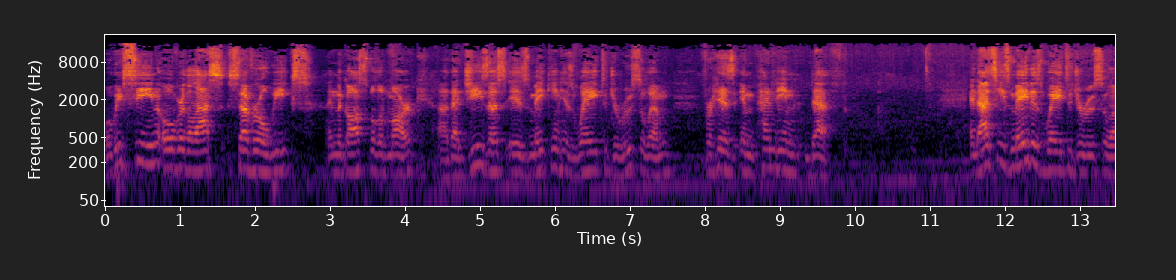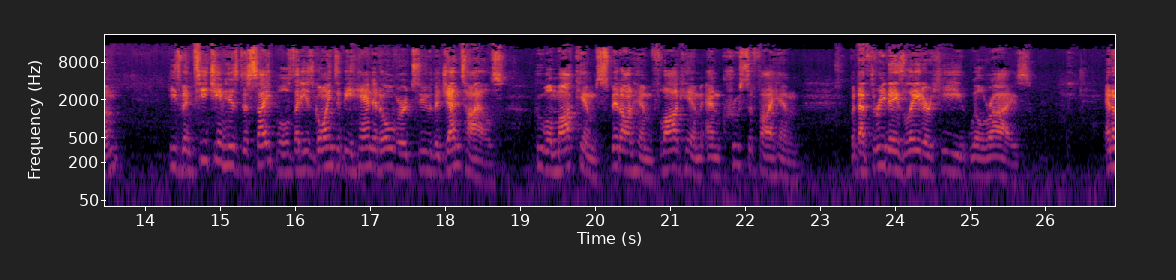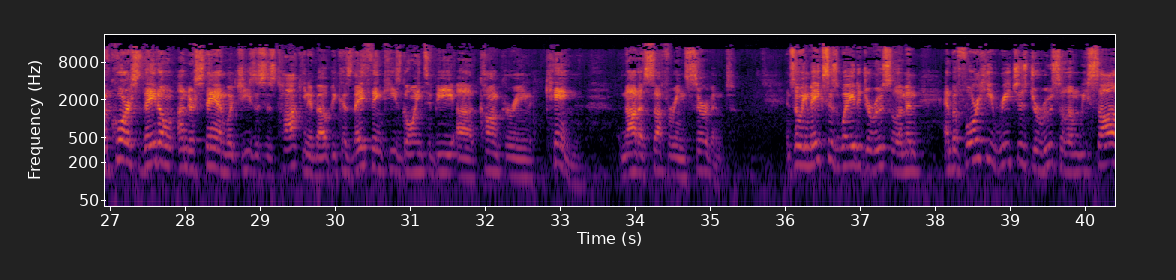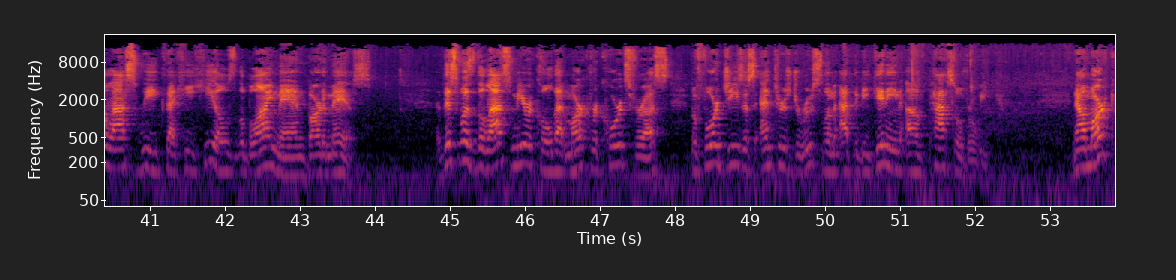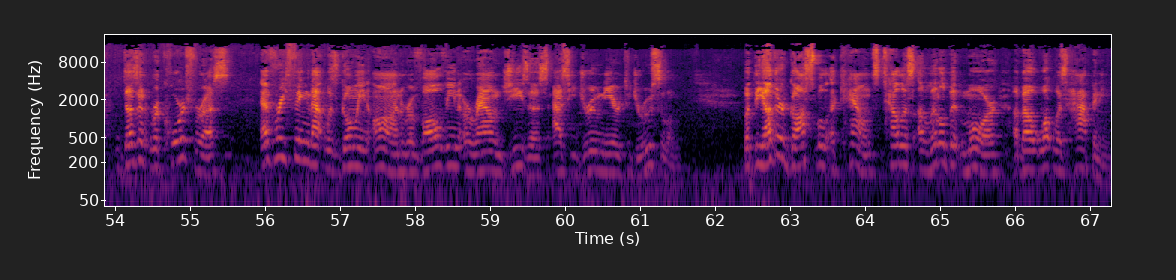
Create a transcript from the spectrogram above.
Well, we've seen over the last several weeks in the Gospel of Mark uh, that Jesus is making his way to Jerusalem for his impending death. And as he's made his way to Jerusalem, he's been teaching his disciples that he's going to be handed over to the Gentiles who will mock him, spit on him, flog him, and crucify him, but that three days later he will rise. And of course, they don't understand what Jesus is talking about because they think he's going to be a conquering king, not a suffering servant. And so he makes his way to Jerusalem, and, and before he reaches Jerusalem, we saw last week that he heals the blind man Bartimaeus. This was the last miracle that Mark records for us before Jesus enters Jerusalem at the beginning of Passover week. Now, Mark doesn't record for us everything that was going on revolving around Jesus as he drew near to Jerusalem. But the other gospel accounts tell us a little bit more about what was happening.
